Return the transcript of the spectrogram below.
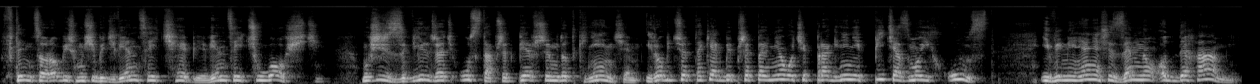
W tym, co robisz, musi być więcej ciebie, więcej czułości. Musisz zwilżać usta przed pierwszym dotknięciem i robić to tak, jakby przepełniało cię pragnienie picia z moich ust i wymieniania się ze mną oddechami.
